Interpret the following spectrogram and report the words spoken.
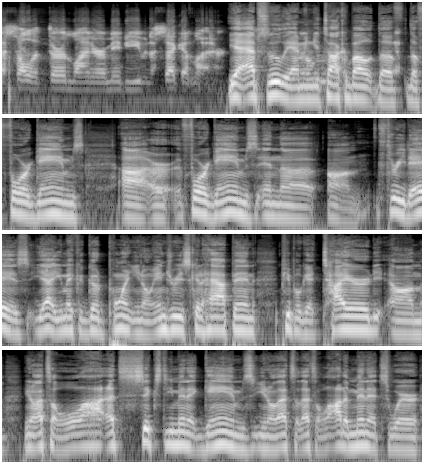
a solid third liner or maybe even a second liner. Yeah, absolutely. I mean, you talk about the the four games. Uh, or four games in the um, three days, yeah, you make a good point. You know, injuries could happen. People get tired. Um, you know, that's a lot. That's sixty minute games. You know, that's that's a lot of minutes where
